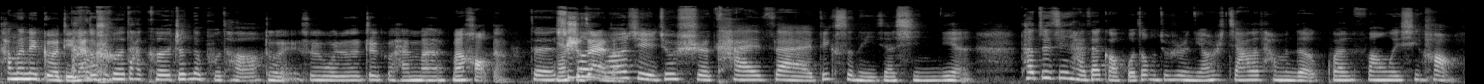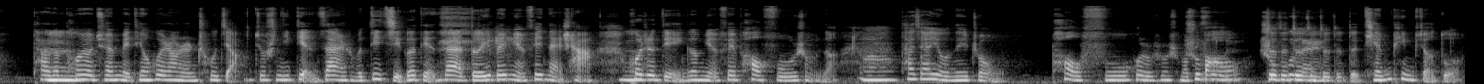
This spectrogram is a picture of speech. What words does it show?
他们那个底下都是颗大颗真的葡萄。对，所以我觉得这个还蛮蛮好的。对蛮实，Super 在的 Emoji 就是开在 Dixon 的一家新店，他最近还在搞活动，就是你要是加了他们的官方微信号。他的嗯朋友圈每天会让人抽奖，就是你点赞什么第几个点赞得一杯免费奶茶，或者点一个免费泡芙什么的。嗯，他家有那种泡芙或者说什么包，对对对对对对对，甜品比较多。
